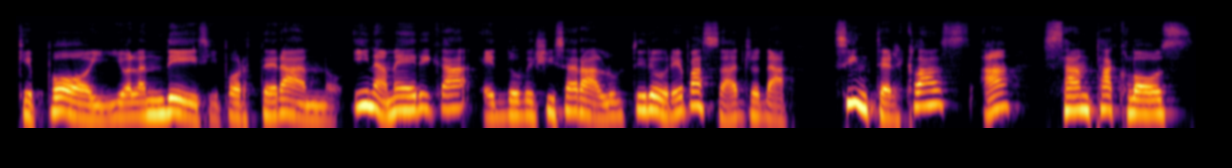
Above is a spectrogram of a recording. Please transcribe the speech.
che poi gli olandesi porteranno in America e dove ci sarà l'ulteriore passaggio da Sinterklaas a Santa Claus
